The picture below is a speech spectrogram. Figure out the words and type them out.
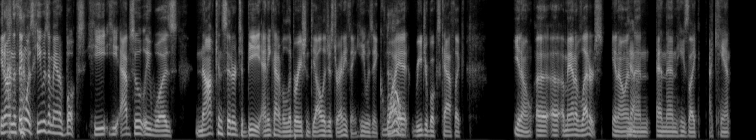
You know, and the thing was, he was a man of books. He he absolutely was not considered to be any kind of a liberation theologist or anything. He was a No. quiet, read your books Catholic. You know, a, a, man of letters. You know, and Yeah. then and then he's like, I can't,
